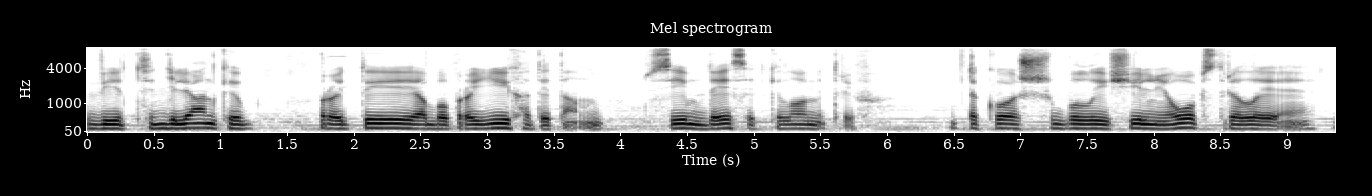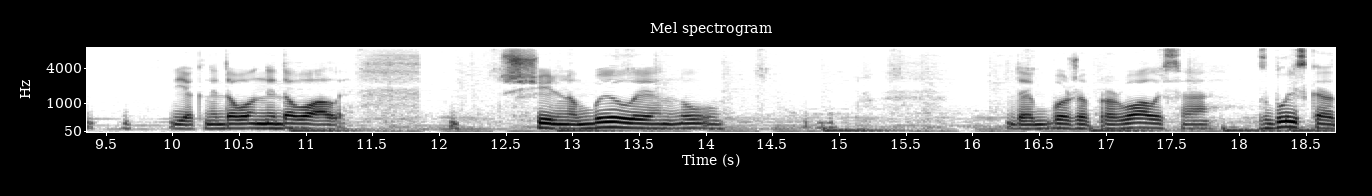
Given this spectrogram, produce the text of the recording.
від ділянки пройти або проїхати там 7-10 кілометрів. Також були щільні обстріли, як не давали. Щільно били, ну дай Боже, прорвалися. Зблизька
